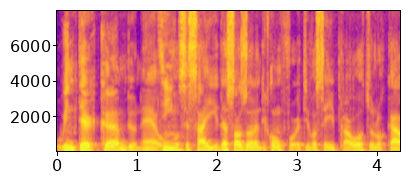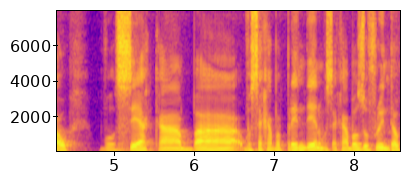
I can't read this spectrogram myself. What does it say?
o intercâmbio, né, Sim. você sair da sua zona de conforto e você ir para outro local, você acaba você acaba aprendendo, você acaba usufruindo. Então,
